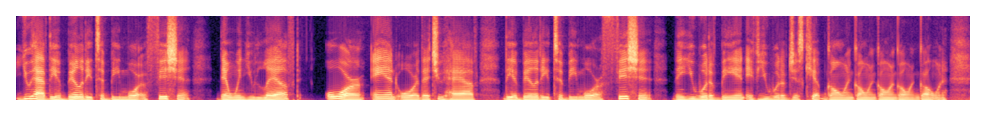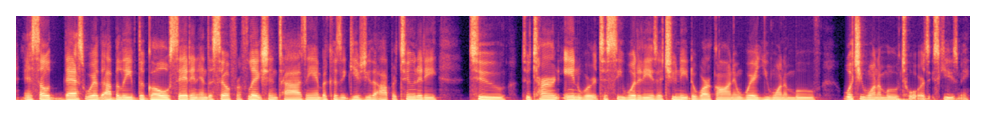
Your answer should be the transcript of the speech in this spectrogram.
you have the ability to be more efficient than when you left or and or that you have the ability to be more efficient than you would have been if you would have just kept going going going going going. And so that's where i believe the goal setting and the self-reflection ties in because it gives you the opportunity to to turn inward to see what it is that you need to work on and where you want to move what you want to move towards excuse me.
